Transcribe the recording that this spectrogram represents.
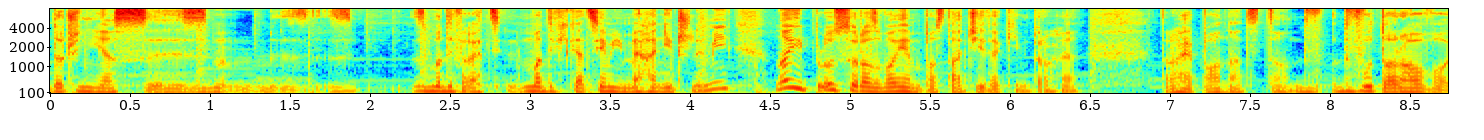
do czynienia z, z, z z modyfikac modyfikacjami mechanicznymi, no i plus rozwojem postaci takim trochę, trochę ponad to dwutorowo,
